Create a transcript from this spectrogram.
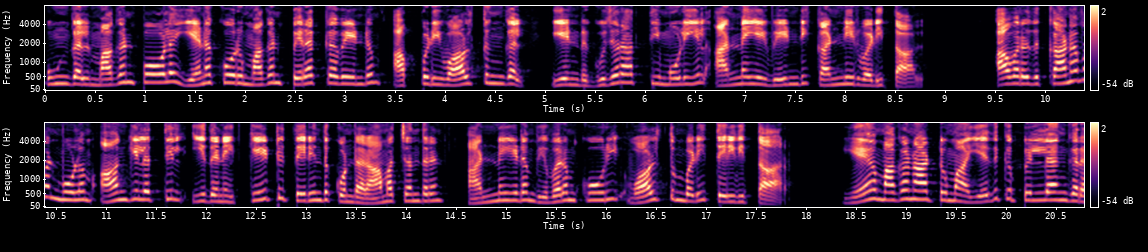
உங்கள் மகன் போல எனக்கொரு மகன் பிறக்க வேண்டும் அப்படி வாழ்த்துங்கள் என்று குஜராத்தி மொழியில் அன்னையை வேண்டி கண்ணீர் வடித்தாள். அவரது கணவன் மூலம் ஆங்கிலத்தில் இதனை கேட்டு தெரிந்து கொண்ட ராமச்சந்திரன் அன்னையிடம் விவரம் கூறி வாழ்த்தும்படி தெரிவித்தார். ஏன் மகனாட்டுமா எதுக்கு பிள்ளைங்கிற?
